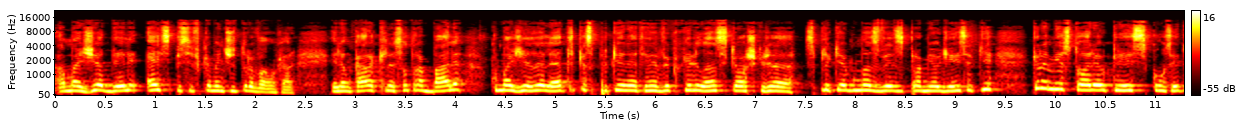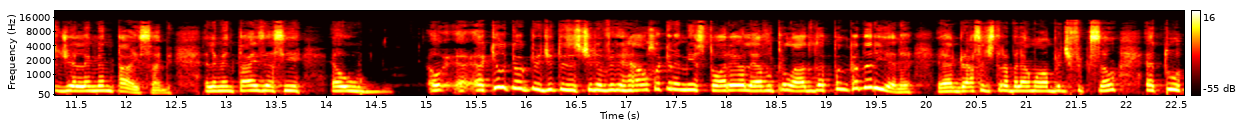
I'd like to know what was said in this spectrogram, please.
a magia dele é especificamente de trovão, cara. Ele é um cara que só trabalha com magias elétricas porque né, tem a ver com aquele lance que eu acho que já expliquei algumas vezes para minha audiência aqui, que na minha história eu criei esse conceito de elementais, sabe? Elementais é assim, é o é, é aquilo que eu acredito existir na vida real, só que na minha história eu levo pro lado da pancadaria, né? É a graça de trabalhar uma obra de ficção, é tu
